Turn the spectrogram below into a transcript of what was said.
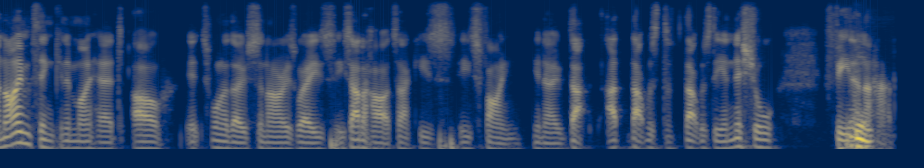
And I'm thinking in my head, oh, it's one of those scenarios where he's he's had a heart attack, he's he's fine. You know that that, was the that was the initial feeling I mm-hmm. had.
